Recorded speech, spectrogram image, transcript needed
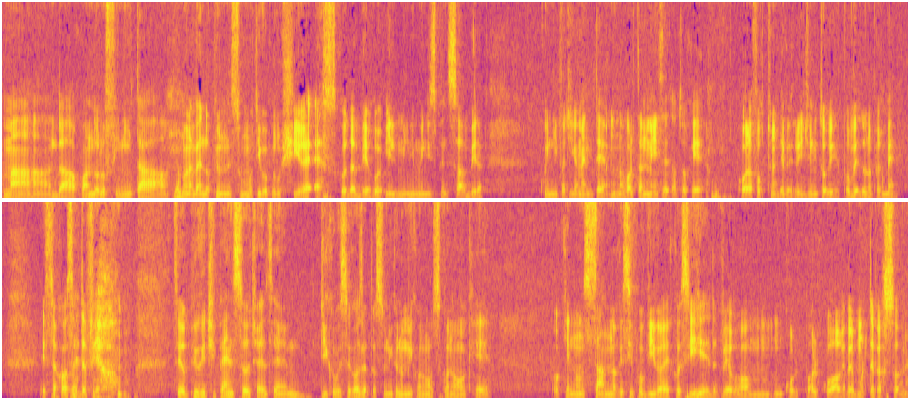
Ma da quando l'ho finita, non avendo più nessun motivo per uscire, esco davvero il minimo indispensabile quindi praticamente una volta al mese, dato che ho la fortuna di avere i genitori che provvedono per me, e sta cosa è davvero, se più che ci penso, cioè se dico queste cose a persone che non mi conoscono che, o che non sanno che si può vivere così, è davvero un colpo al cuore per molte persone.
